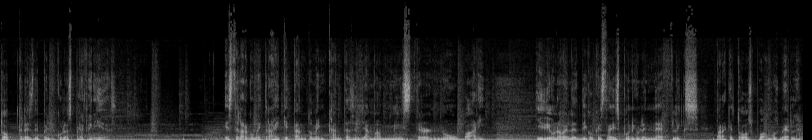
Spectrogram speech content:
top 3 de películas preferidas. Este largometraje que tanto me encanta se llama Mr. Nobody. Y de una vez les digo que está disponible en Netflix para que todos podamos verla.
